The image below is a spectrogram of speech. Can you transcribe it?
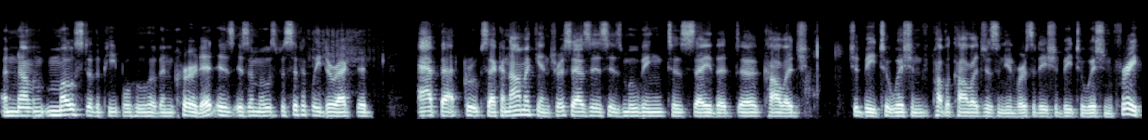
a num- most of the people who have incurred it is is a move specifically directed at that group's economic interests, as is his moving to say that uh, college should be tuition, public colleges and universities should be tuition free.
